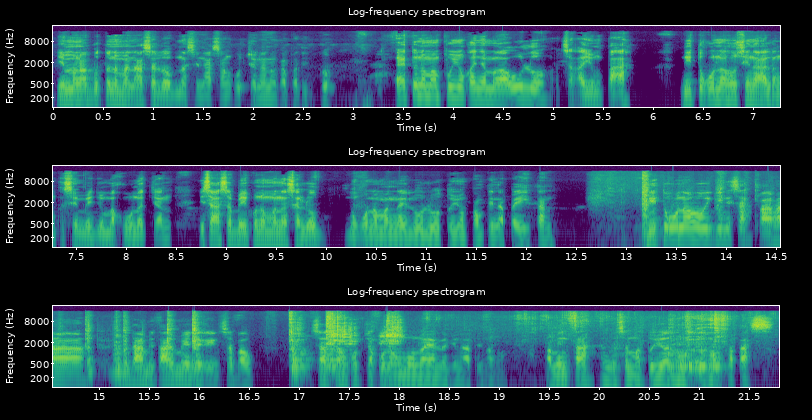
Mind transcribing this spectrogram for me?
Yung mga buto naman, nasa loob na, sinasangkot siya na ng kapatid ko. Ito naman po yung kanyang mga ulo at saka yung paa. Dito ko na ho sinalang kasi medyo makunat yan. Isasabay ko naman na sa loob. Doon ko naman nailuluto yung pang pinapaitan. Dito ko na ho ginisa para madami tayo may lagay sa baw. Sasangkot siya ko lang muna yan. Lagyan natin ng paminta hanggang sa matuyuan ho ito ng katas.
